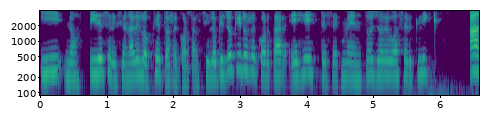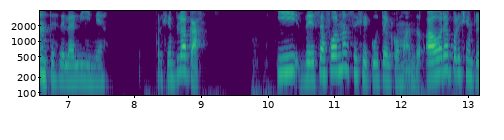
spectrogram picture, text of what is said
y nos pide seleccionar el objeto a recortar. Si lo que yo quiero recortar es este segmento, yo debo hacer clic antes de la línea. Por ejemplo acá. Y de esa forma se ejecuta el comando. Ahora, por ejemplo,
